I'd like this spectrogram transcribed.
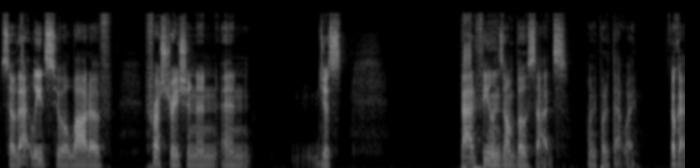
So that leads to a lot of frustration and and just bad feelings on both sides. Let me put it that way. Okay.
